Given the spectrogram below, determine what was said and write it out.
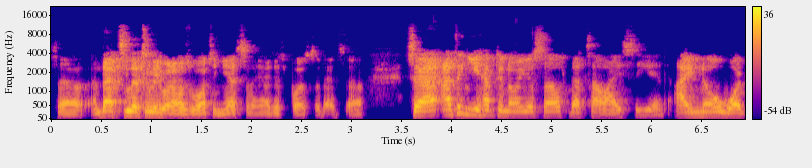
So, and that's literally what I was watching yesterday. I just posted it. So, so I, I think you have to know yourself. That's how I see it. I know what,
